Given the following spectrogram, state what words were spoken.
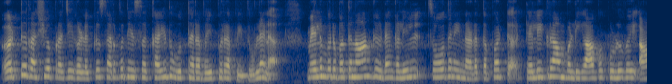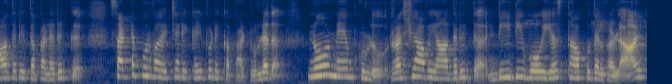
எட்டு ரஷ்ய பிரஜைகளுக்கு சர்வதேச கைது உத்தரவை பிறப்பித்துள்ளன. மேலும் இருபத்தி நான்கு இடங்களில் சோதனை நடத்தப்பட்டு டெலிகிராம் வழியாக குழுவை ஆதரித்த பலருக்கு சட்டப்பூர்வ எச்சரிக்கை விடுக்கப்பட்டுள்ளது. நோ நேம் குழு ரஷ்யாவை ஆதரித்து டிடிஓஎஸ் தாக்குதல்களால்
